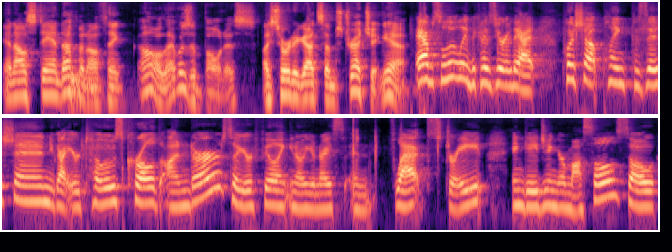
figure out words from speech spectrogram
and I'll stand up and I'll think, oh, that was a bonus. I sort of got some stretching. Yeah. Absolutely. Because you're that push up plank position. You got your toes curled under. So you're feeling, you know, you're nice and flat, straight, engaging your muscles. So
